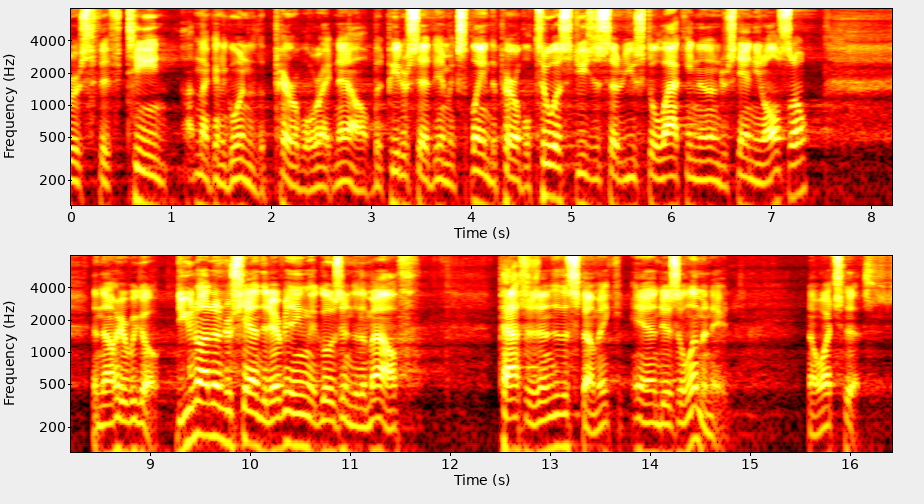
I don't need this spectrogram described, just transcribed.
verse 15. I'm not going to go into the parable right now, but Peter said to him, Explain the parable to us. Jesus said, Are you still lacking in understanding also? And now here we go. Do you not understand that everything that goes into the mouth passes into the stomach and is eliminated? Now, watch this,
